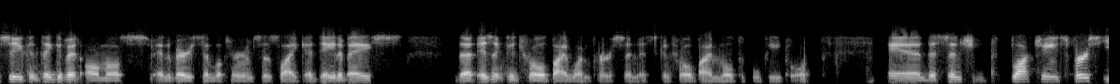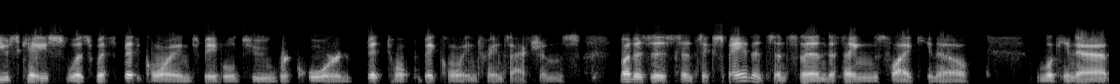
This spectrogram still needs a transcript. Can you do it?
So you can think of it almost in very simple terms as like a database that isn't controlled by one person, it's controlled by multiple people. And essentially, blockchain's first use case was with Bitcoin to be able to record Bitcoin transactions. But it has since expanded since then to things like, you know, looking at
